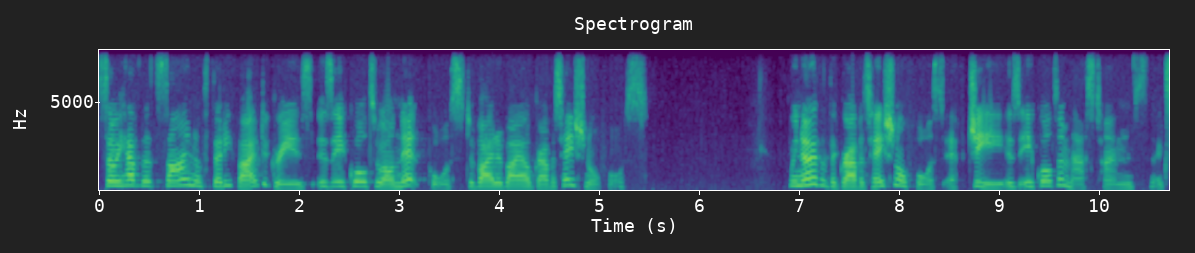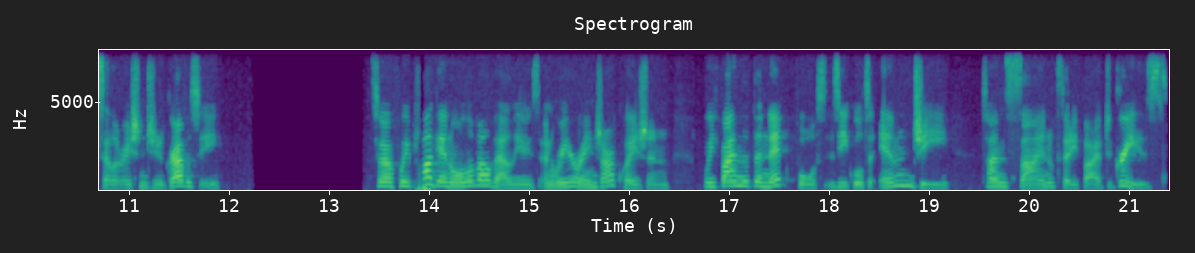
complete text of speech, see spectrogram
So we have that sine of 35 degrees is equal to our net force divided by our gravitational force. We know that the gravitational force Fg is equal to mass times acceleration due to gravity. So if we plug in all of our values and rearrange our equation, we find that the net force is equal to mg times sine of 35 degrees.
